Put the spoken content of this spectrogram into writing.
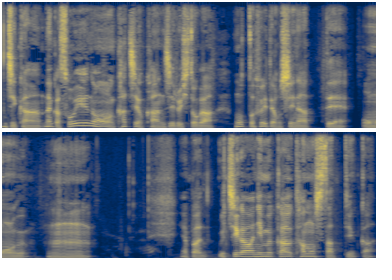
時間。なんかそういうのを価値を感じる人がもっと増えてほしいなって思う。うん。やっぱ内側に向かう楽しさっていうか、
